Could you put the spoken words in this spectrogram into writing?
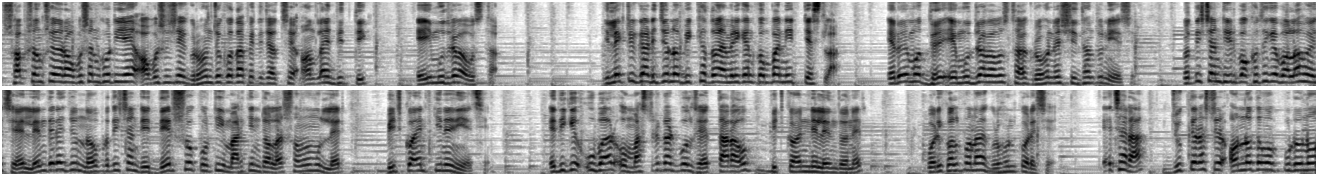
সব সংশয়ের অবসান ঘটিয়ে অবশেষে গ্রহণযোগ্যতা পেতে যাচ্ছে অনলাইন ভিত্তিক এই মুদ্রা ব্যবস্থা। ইলেকট্রিক গাড়ির জন্য বিখ্যাত আমেরিকান কোম্পানি টেসলা। এরই মধ্যে এ মুদ্রা ব্যবস্থা গ্রহণের সিদ্ধান্ত নিয়েছে। প্রতিষ্ঠানটির পক্ষ থেকে বলা হয়েছে, লেনদেনের জন্য প্রতিষ্ঠানটি দেড়শো কোটি মার্কিন ডলার সমমূল্যের বিটকয়েন কিনে নিয়েছে। এদিকে উবার ও মাস্টারকার্ড বলছে তারাও বিটকয়েন লেনদেনের পরিকল্পনা গ্রহণ করেছে। এছাড়া যুক্তরাষ্ট্রের অন্যতম পুরনো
